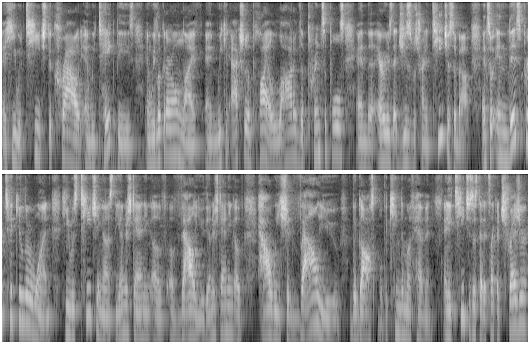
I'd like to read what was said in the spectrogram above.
that he would teach the crowd. And we take these and we look at our own life and we can actually apply a lot of the principles and the areas that Jesus was trying to teach us about. And so in this particular one, he was teaching us the understanding of, of value, the understanding understanding of how we should value the gospel, the kingdom of heaven. And he teaches us that it's like a treasure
